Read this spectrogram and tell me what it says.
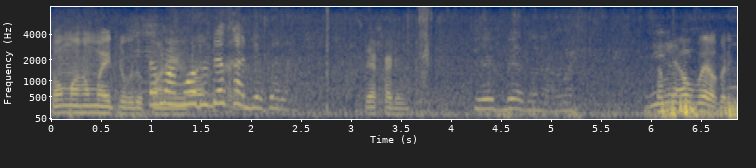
સોમાહામાં એટલું બધું પાણી. મોઢું દેખાડજો પેલા દેખાડ્યું. તમને આવું કરી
